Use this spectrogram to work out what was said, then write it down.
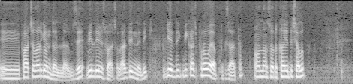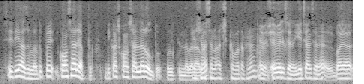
e, parçalar gönderdiler bize. Bildiğimiz parçalar dinledik. Girdik birkaç prova yaptık zaten. Ondan sonra kaydı çalıp CD'yi hazırladık ve konser yaptık. Birkaç konserler oldu Brooklyn'le beraber. Geçen sene açık havada falan. Evet şey evveli sene geçen sene bayağı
